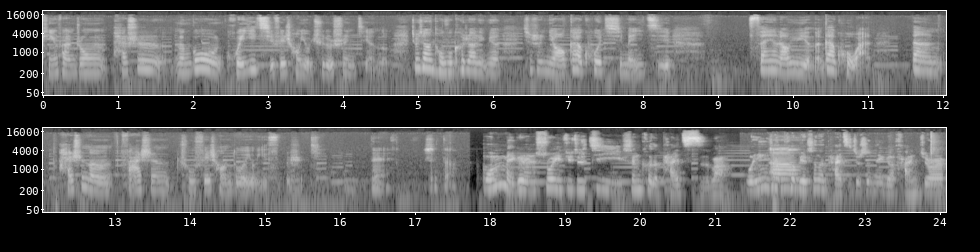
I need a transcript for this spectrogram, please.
平凡中还是能够回忆起非常有趣的瞬间的。就像《同福客栈》里面，其实你要概括起每一集。三言两语也能概括完，但还是能发生出非常多有意思的事情。对，是的。我们每个人说一句就是记忆深刻的台词吧。我印象特别深的台词就是那个韩娟儿，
